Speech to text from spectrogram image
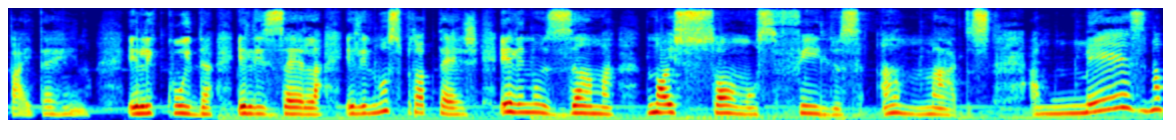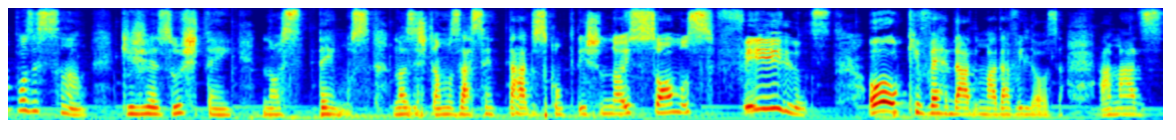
pai terreno. Ele cuida, ele zela, ele nos protege, ele nos ama. Nós somos filhos amados. A mesma posição que Jesus tem, nós temos. Nós estamos assentados com Cristo, nós somos filhos. Oh, que verdade maravilhosa. Amados,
